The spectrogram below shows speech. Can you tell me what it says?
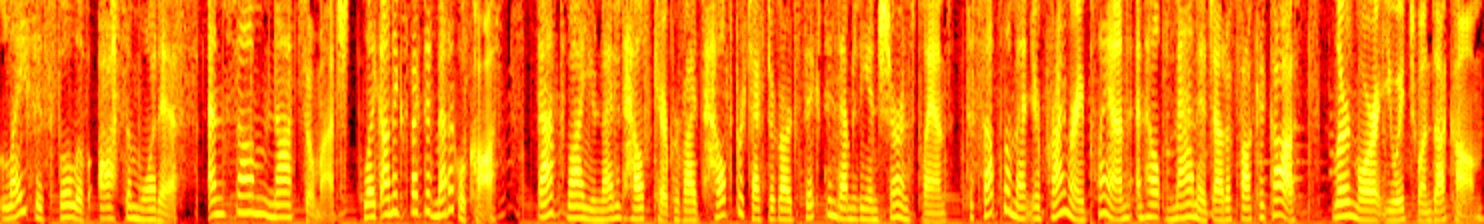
Life is full of awesome what ifs, and some not so much, like unexpected medical costs. That's why United Healthcare provides Health Protector Guard fixed indemnity insurance plans to supplement your primary plan and help manage out of pocket costs. Learn more at uh1.com.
